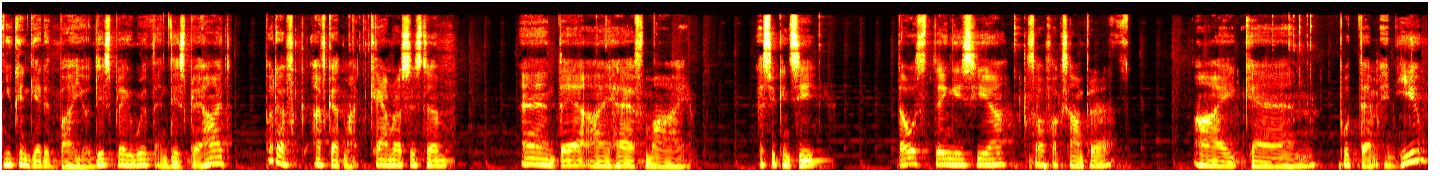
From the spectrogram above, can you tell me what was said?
you can get it by your display width and display height, but I've, I've got my camera system and there I have my, as you can see, those thingies here. So for example, I can put them in here,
